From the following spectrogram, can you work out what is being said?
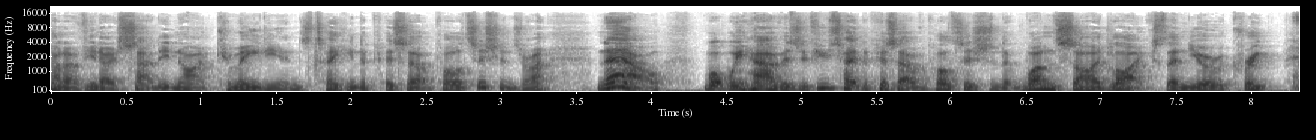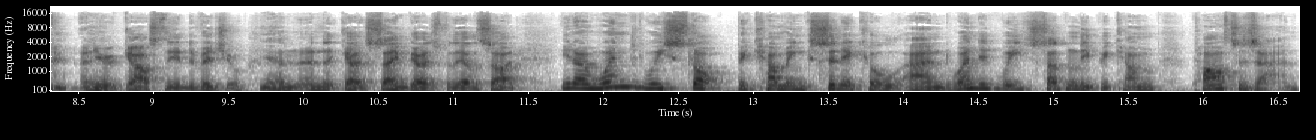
kind of you know Saturday night comedians taking the piss out of politicians. Right now, what we have is if you take the piss out of a politician that one side likes, then you're a creep and you're a ghastly individual, Yeah. and and the same goes for the other side. You know, when did we stop becoming cynical, and when did we suddenly become partisan?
